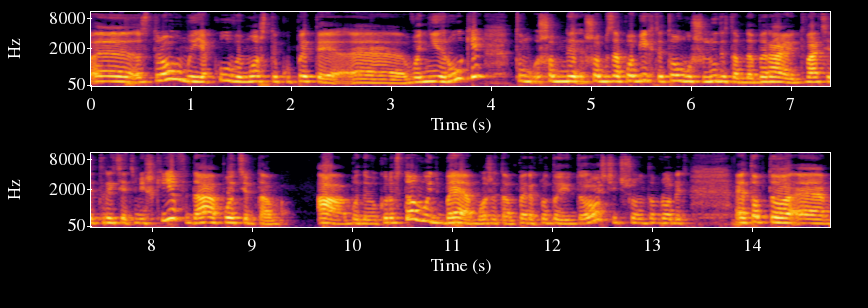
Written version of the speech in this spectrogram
е, з дровами, яку ви можете купити е, в одні руки, тому щоб не щоб запобігти тому, що люди там набирають 20-30 мішків, да, потім там. А, або не використовують, Б, може там перепродають дорожче, що вони там роблять. Е, тобто е,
